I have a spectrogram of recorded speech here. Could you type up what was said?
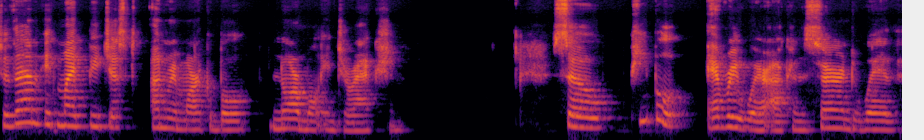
to them it might be just unremarkable, normal interaction. So people everywhere are concerned with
